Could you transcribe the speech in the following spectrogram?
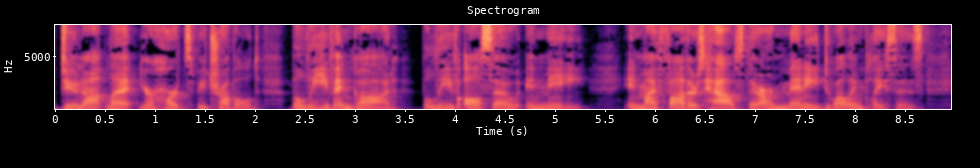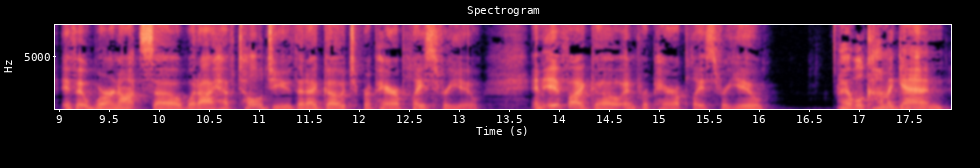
Do not let your hearts be troubled. Believe in God. Believe also in me. In my Father's house there are many dwelling places. If it were not so, would I have told you that I go to prepare a place for you? And if I go and prepare a place for you, I will come again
